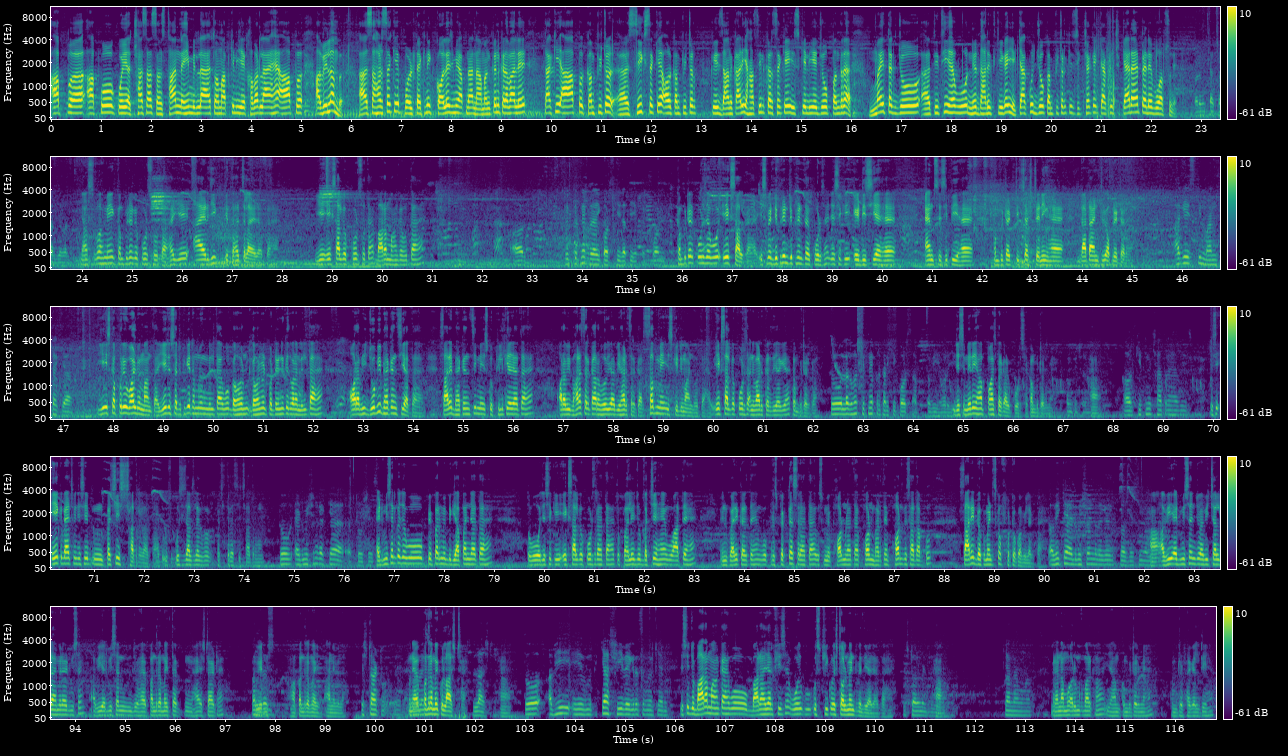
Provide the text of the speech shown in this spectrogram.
आप आपको कोई अच्छा सा संस्थान नहीं मिल रहा है तो हम आपके लिए ये खबर लाए हैं। आप अविलंब सहरसा के पॉलिटेक्निक कॉलेज में अपना नामांकन करवा लें ताकि आप कंप्यूटर सीख सकें और कंप्यूटर की जानकारी हासिल कर सके। इसके लिए जो 15 मई तक जो तिथि है वो निर्धारित की गई है। क्या कुछ जो कंप्यूटर के शिक्षक है क्या कुछ कह रहे हैं पहले वो आप सुने। यहाँ सुबह में कंप्यूटर का कोर्स होता है ये आईआरजी के तहत चलाया जाता है। ये एक साल का कोर्स होता है बारह माह का होता है। और कितने प्रकार की कोर्स की जाती है? कंप्यूटर कोर्स है वो एक साल का है। इसमें डिफरेंट डिफरेंट कोर्स हैं जैसे कि एडीसीए है एमसीसीपी है कंप्यूटर टीचर्स ट्रेनिंग है डाटा एंट्री ऑपरेटर है। आगे इसकी मान्यता क्या है? ये इसका पूरे वर्ल्ड में मानता है। ये जो सर्टिफिकेट हम लोग मिलता है वो गवर्नमेंट पॉलिटेक्निक के द्वारा मिलता है। और अभी जो भी वैकेंसी आता है सारे वैकेंसी में इसको फिल किया जाता है। और अभी भारत सरकार हो या बिहार सरकार सब में इसकी डिमांड होता है। एक साल का कोर्स अनिवार्य कर दिया गया है कंप्यूटर का। तो लगभग कितने प्रकार के कोर्स अब अभी हो रही है? जैसे मेरे यहाँ पाँच प्रकार का कोर्स है कंप्यूटर में। कंप्यूटर हाँ। और कितने छात्र हैं अभी जैसे एक बैच में जैसे पच्चीस छात्र रहता है तो उस उस हिसाब से लगभग पचहत्तर अस्सी छात्र होंगे। तो एडमिशन का क्या प्रोसेस एडमिशन का जो वो पेपर में विज्ञापन जाता है तो वो जैसे कि एक साल का कोर्स रहता है तो पहले जो बच्चे हैं वो आते हैं इंक्वायरी करते हैं वो प्रोस्पेक्टस रहता है उसमें फॉर्म रहता है फॉर्म भरते हैं फॉर्म के साथ आपको सारे डॉक्यूमेंट्स का फ़ोटो कॉपी लगता है। अभी क्या एडमिशन वगैरह प्रोसेसिंग हाँ अभी एडमिशन जो अभी चल रहा है मेरा एडमिशन अभी एडमिशन जो है पंद्रह मई तक है स्टार्ट है। अभी एडमिशन हाँ पंद्रह मई आने वाला स्टार्ट पंद्रह मई को लास्ट है। लास्ट हाँ। तो अभी क्या फ़ी वगैरह सब क्या? जैसे जो बारह माह का है वो बारह हज़ार फ़ीस है वो उस फ़ी को इंस्टॉलमेंट में दिया जाता है। इंस्टॉलमेंट हाँ। क्या नाम हुआ मेरा नाम अरुण कुमार खां। यहाँ हम कंप्यूटर में हैं कंप्यूटर फैकल्टी हैं।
